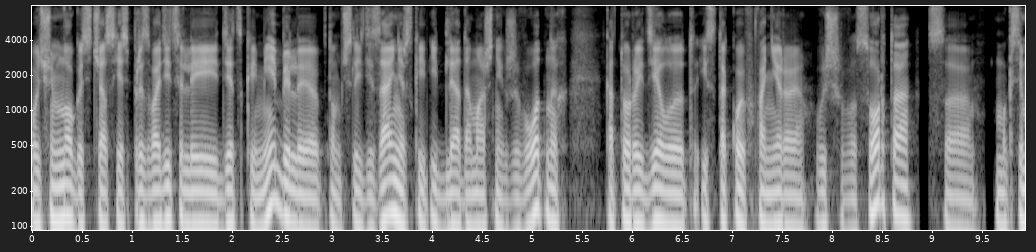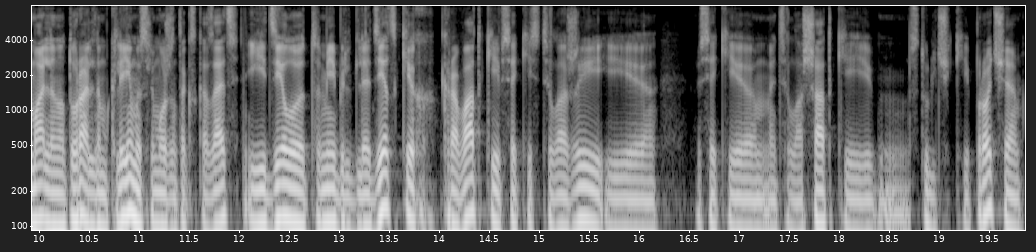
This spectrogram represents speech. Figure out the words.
очень много сейчас есть производителей детской мебели, в том числе и дизайнерской, и для домашних животных, которые делают из такой фанеры высшего сорта с максимально натуральным клеем, если можно так сказать, и делают мебель для детских, кроватки, всякие стеллажи и всякие эти лошадки, стульчики и прочее.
